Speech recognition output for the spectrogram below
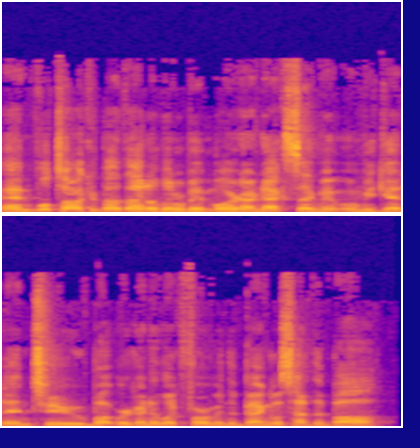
and we'll talk about that a little bit more in our next segment when we get into what we're going to look for when the Bengals have the ball.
